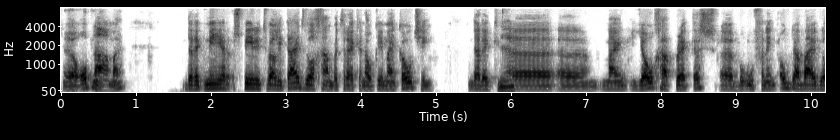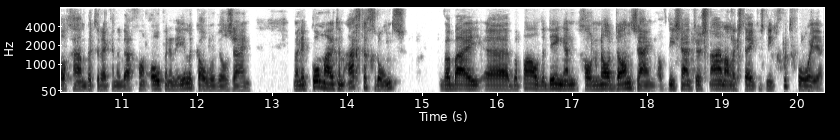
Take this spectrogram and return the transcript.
uh, opname, dat ik meer spiritualiteit wil gaan betrekken, ook in mijn coaching. Dat ik ja. uh, uh, mijn yoga practice, beoefening, ook daarbij wil gaan betrekken. En daar gewoon open en eerlijk over wil zijn. Maar ik kom uit een achtergrond waarbij bepaalde dingen gewoon not done zijn. Of die zijn tussen aanhalingstekens niet goed voor je.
